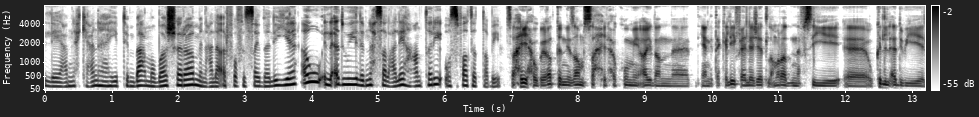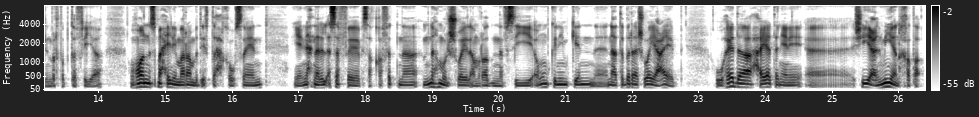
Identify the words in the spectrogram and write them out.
اللي عم نحكي عنها هي بتنباع مباشرة من على أرفف الصيدلية أو الأدوية اللي بنحصل عليها عن طريق وصفات الطبيب. صحيح وبيغطي النظام الصحي الحكومي أيضا يعني تكاليف علاجات الأمراض النفسية آه، وكل الأدوية المرتبطة فيها. وهون اسمحي لي مرام بدي افتح قوسين. يعني نحن للأسف بثقافتنا بنهمل شوي الأمراض النفسية أو ممكن يمكن نعتبرها شوي عيب. وهذا حقيقة يعني آه، شيء علميا خطأ.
